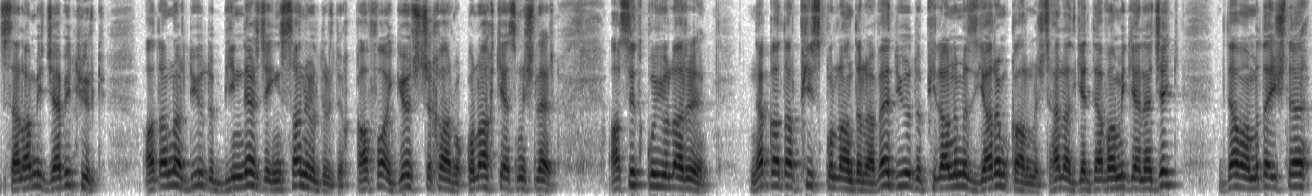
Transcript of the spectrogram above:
Selami Cebi Türk. Adamlar diyordu binlerce insan öldürdük. Kafa, göz çıkar, kulak kesmişler. Asit kuyuları ne kadar pis kullandılar ve diyordu planımız yarım kalmış. Hala devamı gelecek. Devamı da işte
